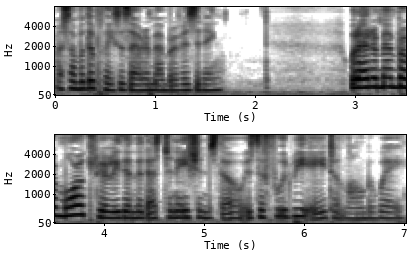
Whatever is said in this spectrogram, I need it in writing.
are some of the places I remember visiting. What I remember more clearly than the destinations, though, is the food we ate along the way.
